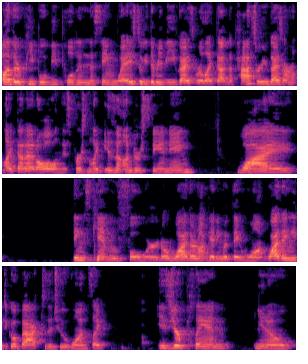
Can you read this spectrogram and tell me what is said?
other people be pulled in the same way. So either maybe you guys were like that in the past or you guys aren't like that at all and this person like isn't understanding why things can't move forward or why they're not getting what they want, why they need to go back to the two of wands. Like, is your plan, you know,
